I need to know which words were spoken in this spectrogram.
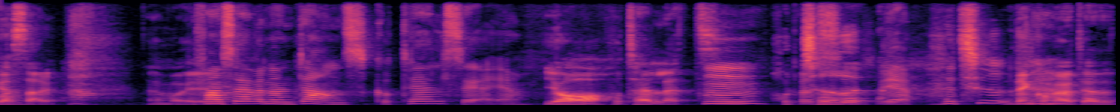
ja. Var ju... Det fanns även en dansk hotellserie. Ja, hotellet. Mm, Hotell. precis, ja. Den kommer jag ihåg att jag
